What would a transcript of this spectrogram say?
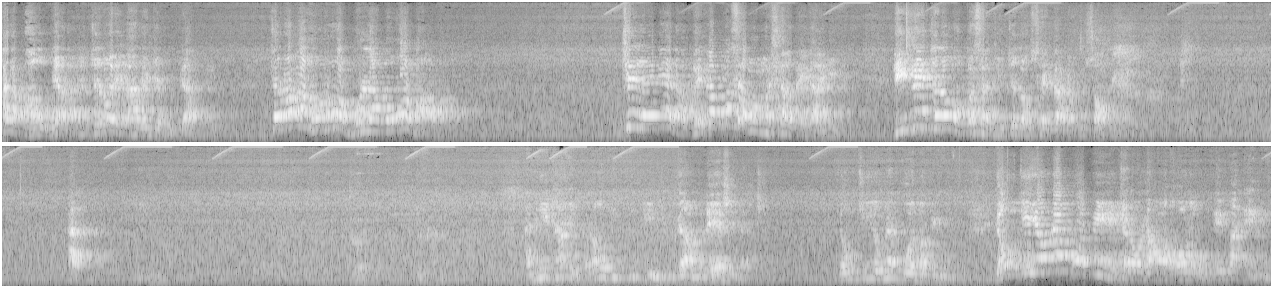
အဲ့ဒါဘာလို့ပြလဲကျွန်တော်ရဲ့အားလည်းချက်ကိုပြတယ်ကျွန်တော်ကဟိုတော့မလာဘဝမှာကျင်ခဲ့တာဘယ်ကပတ်စံမှမရှာနိုင်တာကြီး ဒီနေ့ကျွန်တော်ကပတ်စံကြီးကျွန်တော်စင်တာတစ်ခုဆောက်တယ်ဟာအနေထားတွေဘယ်တော့ဒီခုပြင်ကြမလဲဆိုတာချင်းယုံကြည်ုံနဲ့ပွဲမပြီးဘူးယုံကြည်ုံနဲ့ပွဲပြီးရင်ကျွန်တော်လာမဟောတော့အိမ်မှာအိမ်နေ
